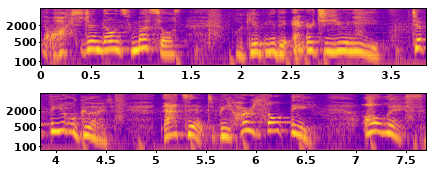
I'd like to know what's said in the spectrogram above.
the oxygen those muscles will give you the energy you need to feel good. That's it, to be heart healthy, always.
